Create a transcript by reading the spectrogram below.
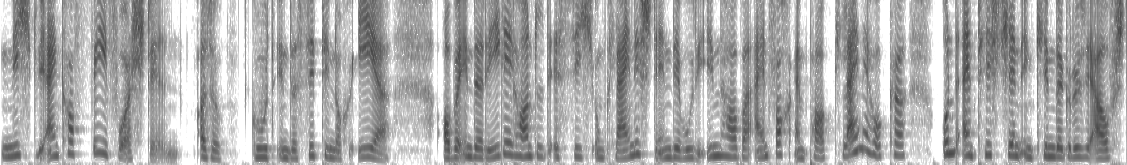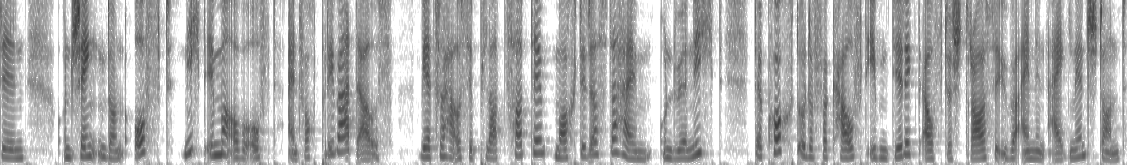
nicht wie ein Kaffee vorstellen. Also Gut, in der City noch eher. Aber in der Regel handelt es sich um kleine Stände, wo die Inhaber einfach ein paar kleine Hocker und ein Tischchen in Kindergröße aufstellen und schenken dann oft, nicht immer, aber oft einfach privat aus. Wer zu Hause Platz hatte, machte das daheim und wer nicht, der kocht oder verkauft eben direkt auf der Straße über einen eigenen Stand.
